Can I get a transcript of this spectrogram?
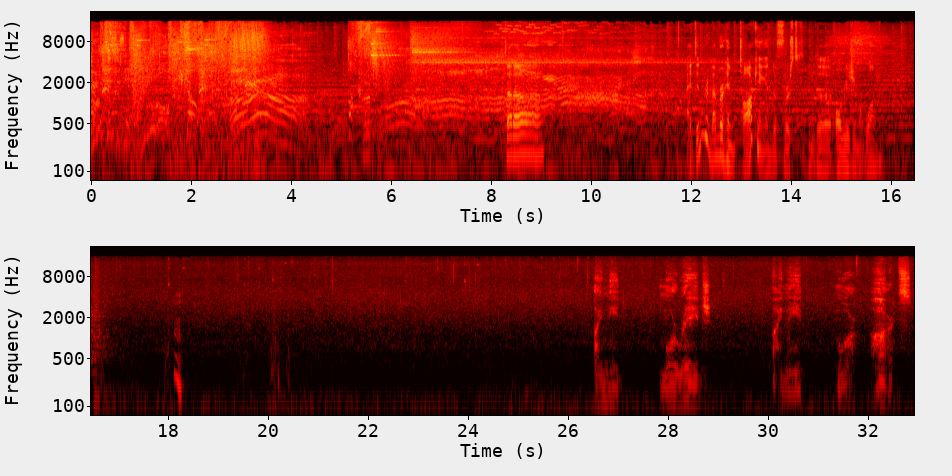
Ta-da! I didn't remember him talking in the first, in the original one. I need more rage. I need more hearts.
